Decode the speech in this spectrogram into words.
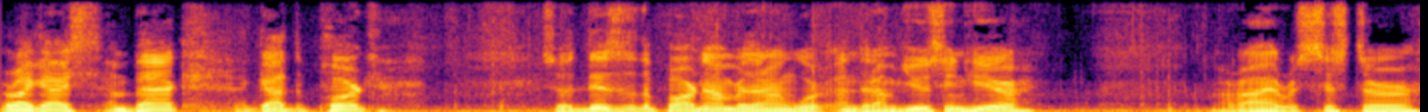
All right guys i'm back. I got the part. So this is the part number that i'm that i'm using here. All right resistor.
